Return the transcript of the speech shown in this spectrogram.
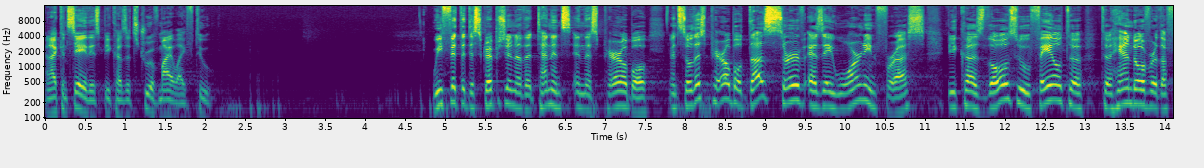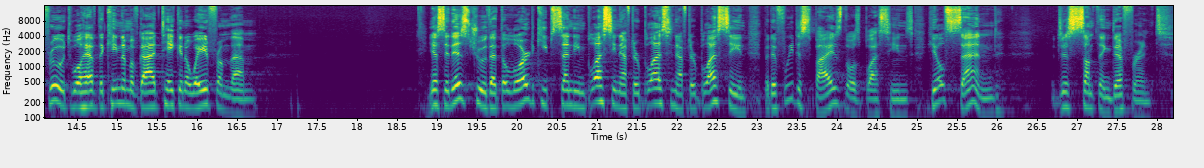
And I can say this because it's true of my life too. We fit the description of the tenants in this parable. And so this parable does serve as a warning for us because those who fail to, to hand over the fruit will have the kingdom of God taken away from them. Yes, it is true that the Lord keeps sending blessing after blessing after blessing, but if we despise those blessings, He'll send just something different.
